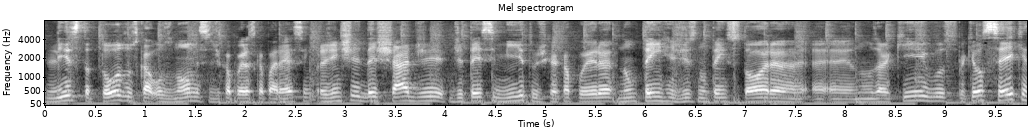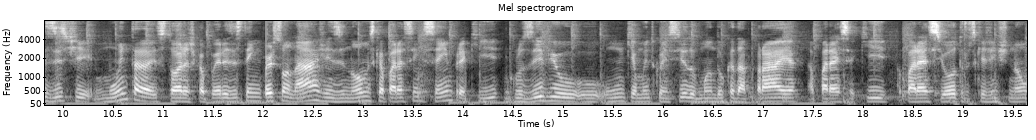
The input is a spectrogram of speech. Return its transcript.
lista todos os, os nomes de capoeiras que aparecem, pra gente deixar de, de ter esse mito de que a capoeira não tem registro, não tem história é, é, nos arquivos, porque eu sei que existe muita história de capoeira, existem personagens e nomes que aparecem sempre aqui, inclusive o, o um que é muito conhecido, Manduca da Praia, aparece aqui, aparece outros que a gente não,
